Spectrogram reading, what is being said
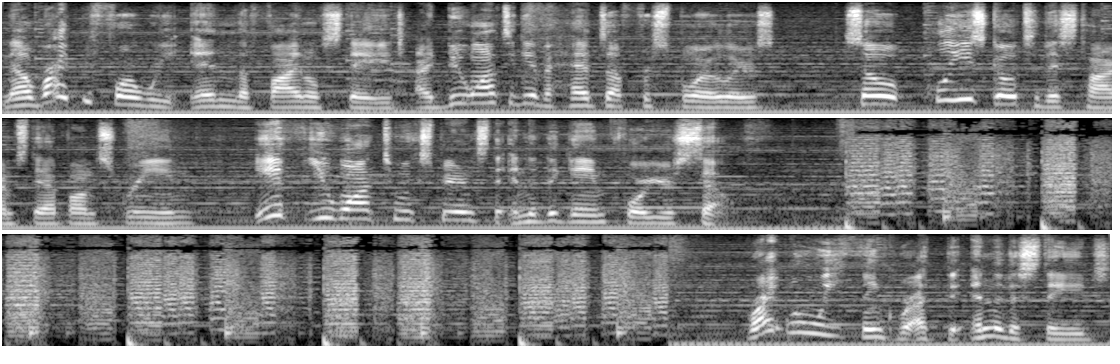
Now, right before we end the final stage, I do want to give a heads up for spoilers, so please go to this timestamp on screen if you want to experience the end of the game for yourself. Right when we think we're at the end of the stage,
